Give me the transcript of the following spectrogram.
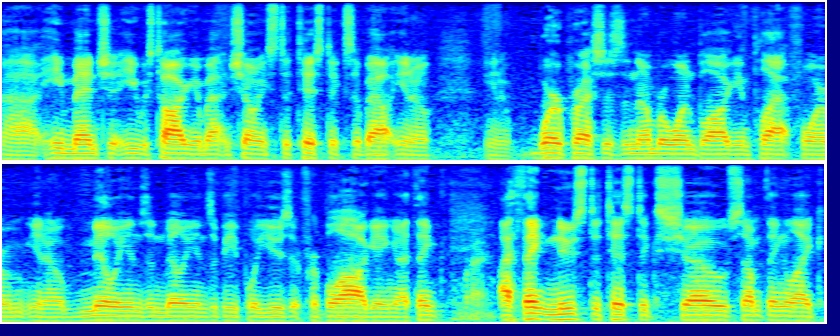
uh, he mentioned he was talking about and showing statistics about you know, you know, WordPress is the number one blogging platform. You know, millions and millions of people use it for blogging. I think Right. I think new statistics show something like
